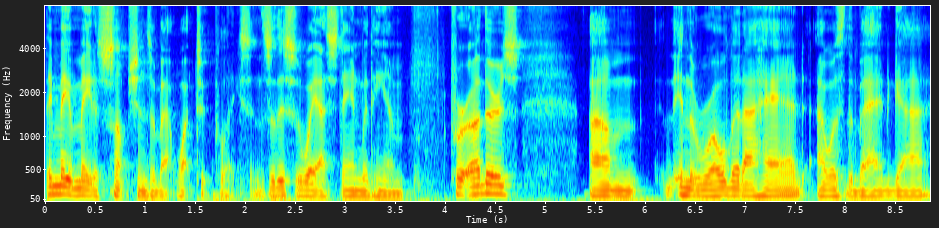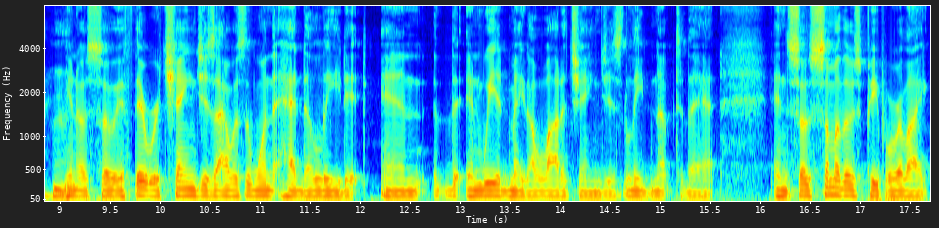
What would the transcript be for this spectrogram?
they may have made assumptions about what took place, and so this is the way I stand with him. For others, um, in the role that I had, I was the bad guy. Mm-hmm. You know, so if there were changes, I was the one that had to lead it, and the, and we had made a lot of changes leading up to that. And so some of those people were like,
